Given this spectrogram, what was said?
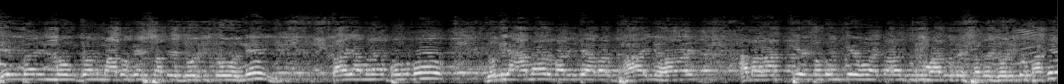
যেই বাড়ির লোকজন মাদকের সাথে জড়িত নেই, তাই আমরা বলব, যদি আমার বাড়িতে আমার ভাই হয়, আমার আত্মীয় স্বজন কেউ হয় তারা যদি মাদকের সাথে জড়িত থাকে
